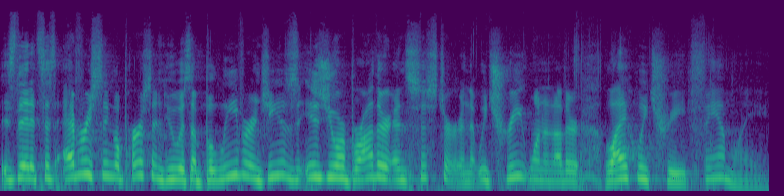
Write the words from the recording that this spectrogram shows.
is that it says every single person who is a believer in Jesus is your brother and sister, and that we treat one another like we treat family.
